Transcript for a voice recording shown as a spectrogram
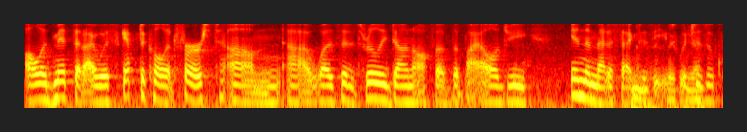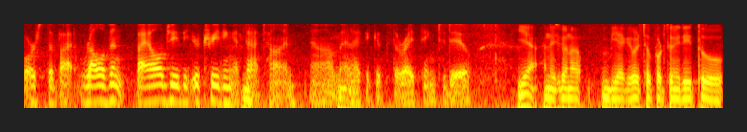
I'll admit that I was skeptical at first, um, uh, was that it's really done off of the biology in the metastatic disease, which yeah. is, of course, the bi- relevant biology that you're treating at that time. Um, and I think it's the right thing to do. Yeah, and it's going to be a great opportunity to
